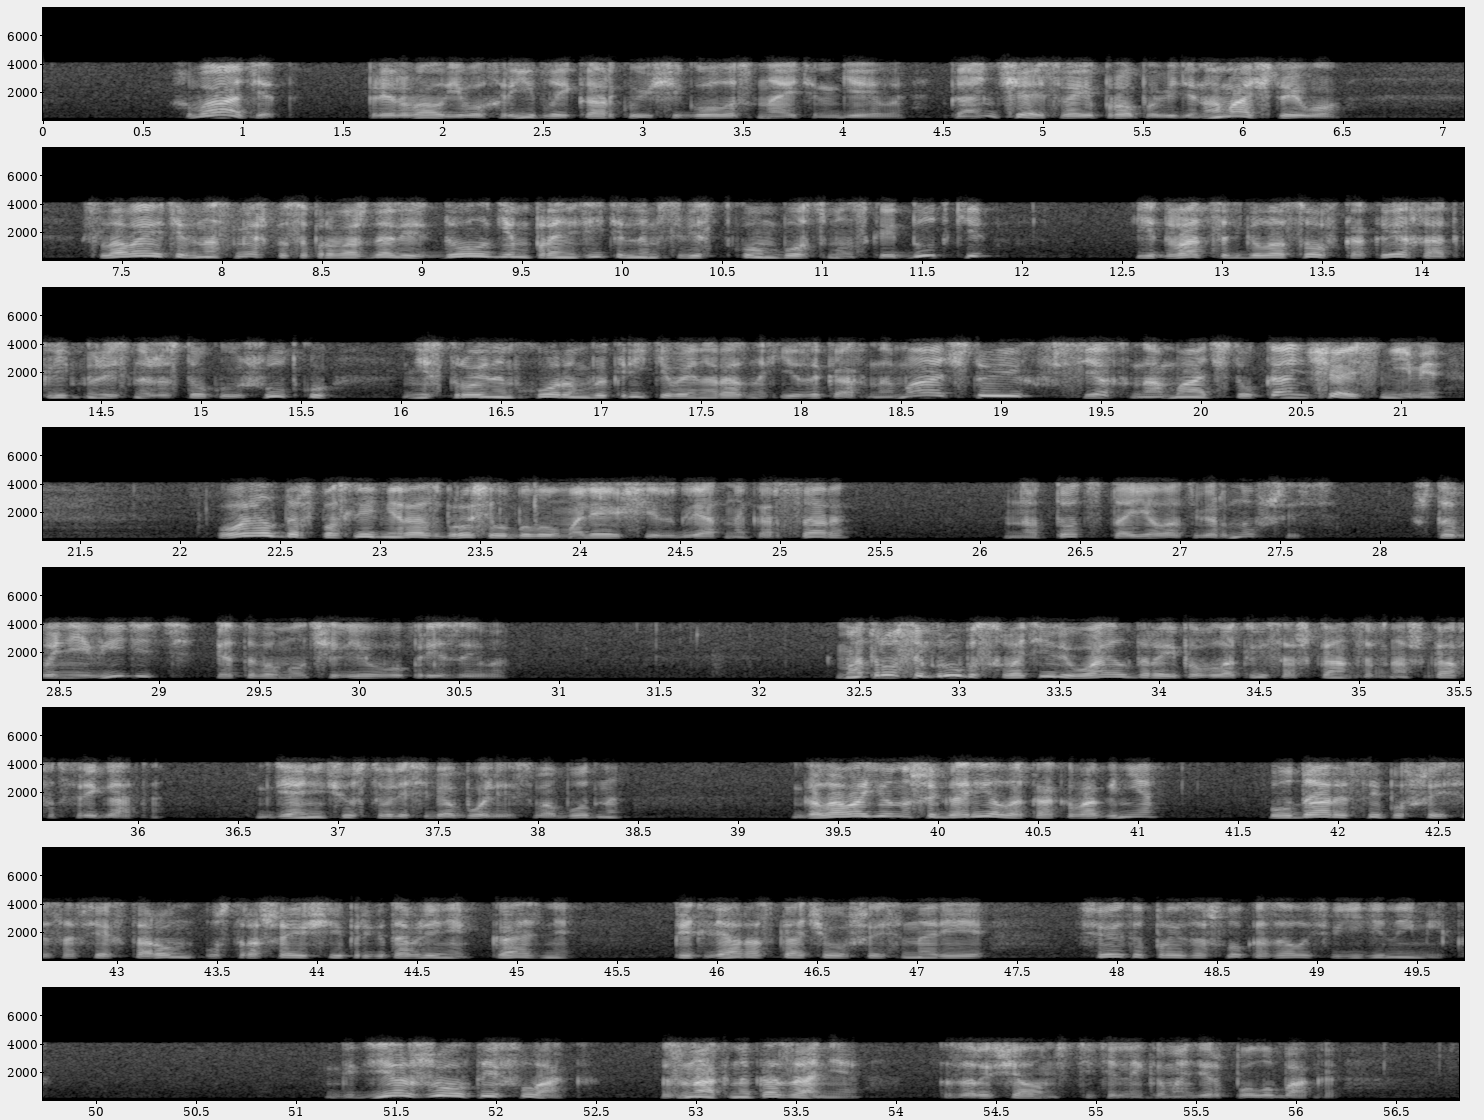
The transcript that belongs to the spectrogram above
«Хватит!» — прервал его хриплый, каркающий голос Найтингейла. «Кончай свои проповеди, на мачту его!» Слова эти в насмешку сопровождались долгим пронзительным свистком боцманской дудки, и двадцать голосов, как эхо, откликнулись на жестокую шутку, нестройным хором выкрикивая на разных языках «На мачту их! Всех на мачту! Кончай с ними!» Уайлдер в последний раз бросил было умоляющий взгляд на Корсара, но тот стоял отвернувшись, чтобы не видеть этого молчаливого призыва. Матросы грубо схватили Уайлдера и поволокли со шканцев на шкаф от фрегата, где они чувствовали себя более свободно. Голова юноши горела, как в огне, удары, сыпавшиеся со всех сторон, устрашающие приготовления к казни, петля, раскачивавшаяся на рее, все это произошло, казалось, в единый миг. «Где желтый флаг? Знак наказания!» — зарычал мстительный командир полубака —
